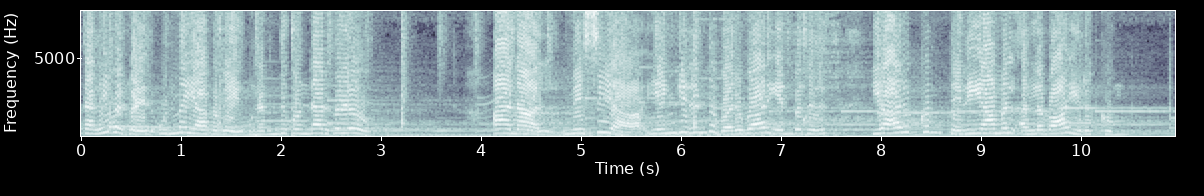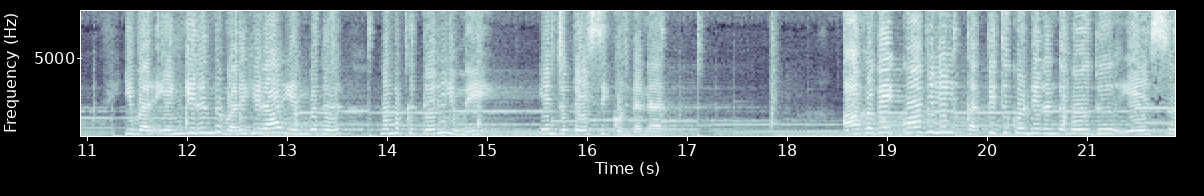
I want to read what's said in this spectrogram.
தலைவர்கள் உண்மையாகவே உணர்ந்து கொண்டார்களோ? ஆனால் மெசியா எங்கிருந்து வருவார் என்பது யாருக்கும் தெரியாமல் அல்லவா இருக்கும்? இவர் எங்கிருந்து வருகிறார் என்பது நமக்கு தெரியுமே என்று பேசிக் கொண்டனர். ஆகவே கோவிலில் கற்பித்துக் கொண்டிருந்த போது இயேசு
